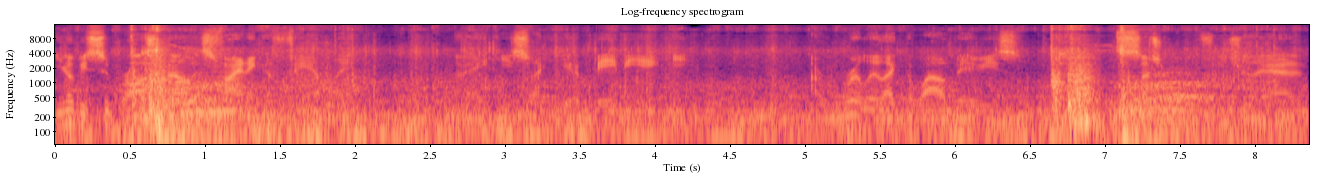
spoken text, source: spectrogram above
You know, be super awesome though, is finding a family of Ankies so I can get a baby Anky. I really like the wild babies. It's such a cool feature they added.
